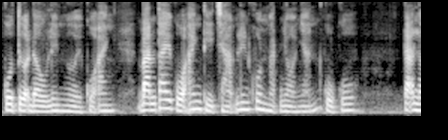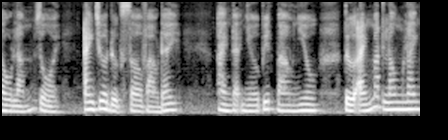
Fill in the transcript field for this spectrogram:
Cô tựa đầu lên người của anh, bàn tay của anh thì chạm lên khuôn mặt nhỏ nhắn của cô. Đã lâu lắm rồi, anh chưa được sờ vào đây. Anh đã nhớ biết bao nhiêu, từ ánh mắt long lanh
